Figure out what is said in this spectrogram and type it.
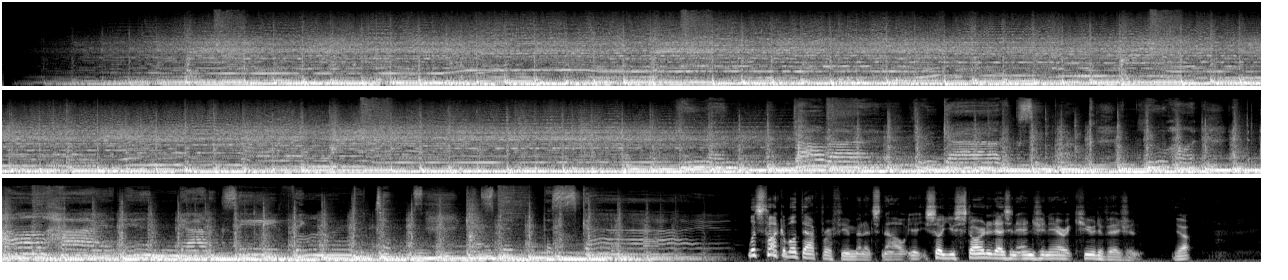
Let's talk about that for a few minutes now. So you started as an engineer at Q Division, Yep.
